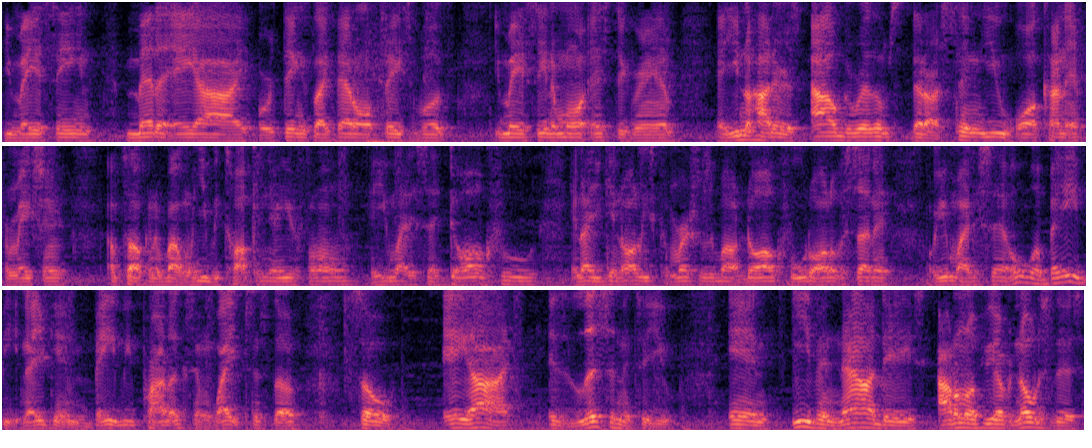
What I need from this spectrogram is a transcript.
You may have seen Meta AI or things like that on Facebook. You may have seen them on Instagram. And you know how there's algorithms that are sending you all kind of information. I'm talking about when you be talking near your phone and you might have said dog food and now you're getting all these commercials about dog food all of a sudden. Or you might have said, oh, a baby. Now you're getting baby products and wipes and stuff. So AI is listening to you. And even nowadays, I don't know if you ever noticed this,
